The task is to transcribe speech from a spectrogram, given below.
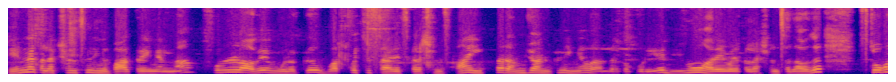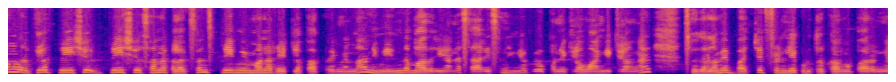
என்ன கலெக்ஷன்ஸ் நீங்க பாக்குறீங்கன்னா ஃபுல்லாவே உங்களுக்கு ஒர்க் வச்ச சாரீஸ் கலெக்ஷன்ஸ் தான். இப்ப ரம்ஜானுக்கு நீங்க வந்திருக்கக்கூடிய நியூ அரைவல் கலெக்ஷன்ஸ் அதாவது ஸ்டோன் ஒர்க்ல ப்ரீஷிய ப்ரீஷியஸான கலெக்ஷன்ஸ் ப்ரீமியமான ரேட்ல பாக்குறீங்கன்னா நீங்க இந்த மாதிரியான சாரீஸ் நீங்க வியூ பண்ணிக்கலாம் வாங்கிக்கலாங்க. ஸோ இதெல்லாமே பட்ஜெட் ஃப்ரெண்ட்லியே கொடுத்துருக்காங்க பாருங்க.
